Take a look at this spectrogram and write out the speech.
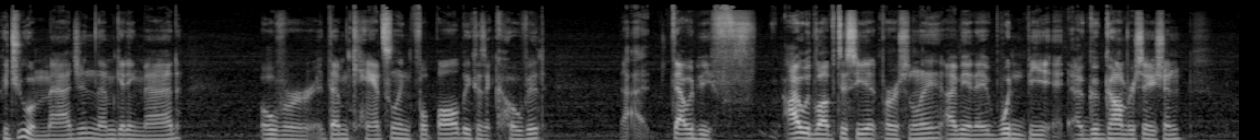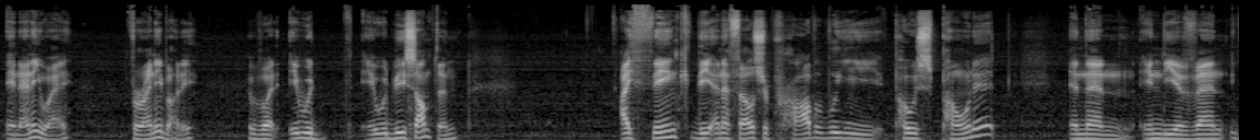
Could you imagine them getting mad over them canceling football because of COVID? That, that would be. F- I would love to see it personally. I mean, it wouldn't be a good conversation in any way for anybody, but it would it would be something. I think the NFL should probably postpone it and then in the event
